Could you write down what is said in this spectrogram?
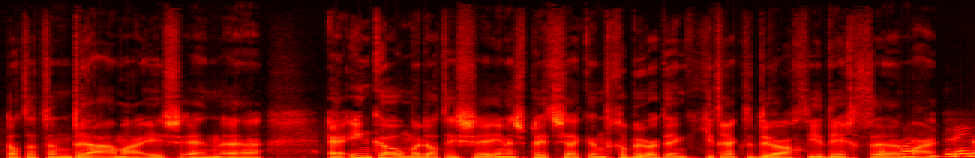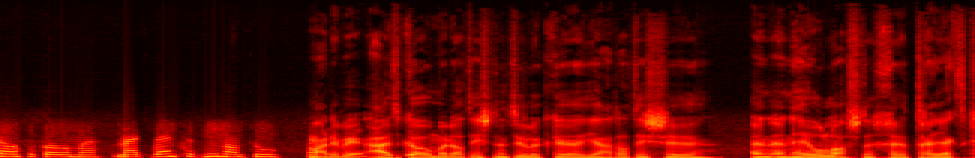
dat het een drama is. En erin komen, dat is in een split second gebeurd. Denk ik, je trekt de deur achter je dicht. Uh, maar iedereen overkomen, maar ik wens het niemand toe. Maar er weer uitkomen, dat is natuurlijk, ja, dat is een, een heel lastig uh, traject.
